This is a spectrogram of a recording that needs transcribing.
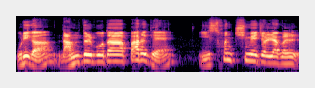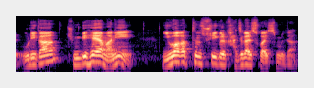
우리가 남들보다 빠르게 이 선침해 전략을 우리가 준비해야만이 이와 같은 수익을 가져갈 수가 있습니다.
